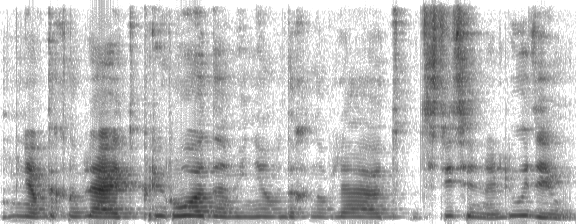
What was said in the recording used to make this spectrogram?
меня вдохновляет природа, меня вдохновляют действительно люди,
